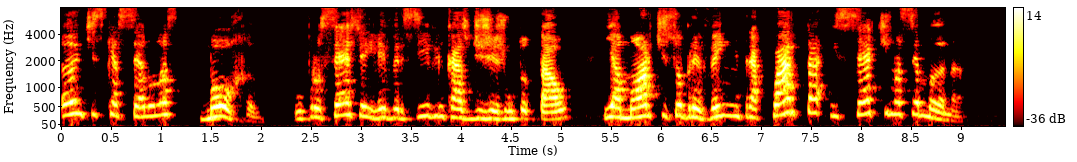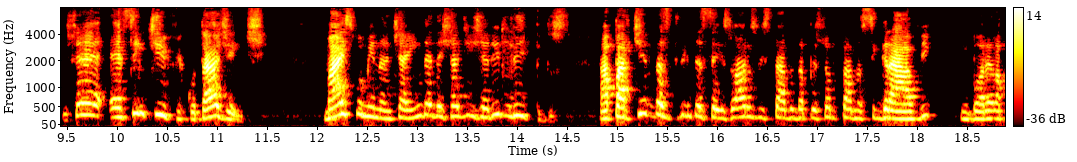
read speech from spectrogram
antes que as células morram. O processo é irreversível em caso de jejum total e a morte sobrevém entre a quarta e sétima semana. Isso é, é científico, tá, gente? Mais fulminante ainda é deixar de ingerir líquidos. A partir das 36 horas, o estado da pessoa torna-se grave, embora ela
